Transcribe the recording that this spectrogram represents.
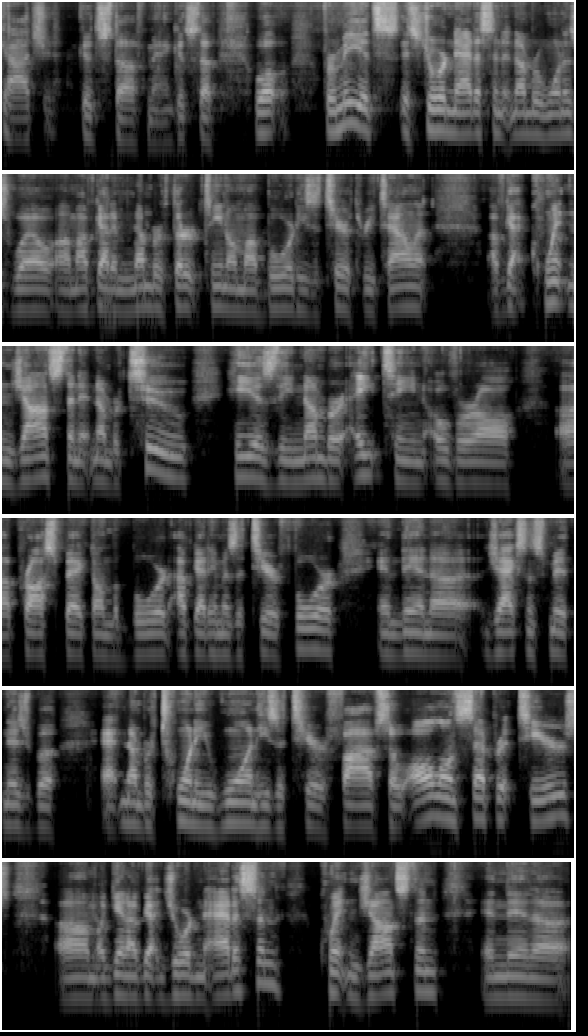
Gotcha. Good stuff, man. Good stuff. Well, for me, it's it's Jordan Addison at number one as well. Um, I've got him number 13 on my board. He's a tier three talent. I've got Quentin Johnston at number two. He is the number 18 overall uh, prospect on the board. I've got him as a tier four, and then uh, Jaxon Smith-Njigba at number 21. He's a tier five. So all on separate tiers. Um, again, I've got Jordan Addison, Quentin Johnston, and then uh,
